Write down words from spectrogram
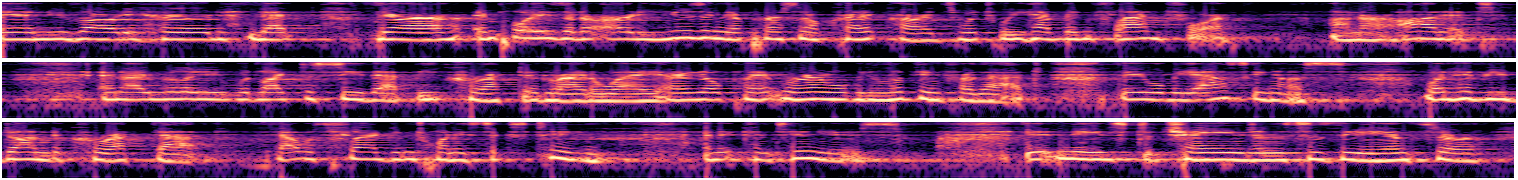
And you've already heard that there are employees that are already using their personal credit cards, which we have been flagged for on our audit. And I really would like to see that be corrected right away. I know Plante Moran will be looking for that. They will be asking us, what have you done to correct that? That was flagged in 2016, and it continues. It needs to change, and this is the answer.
